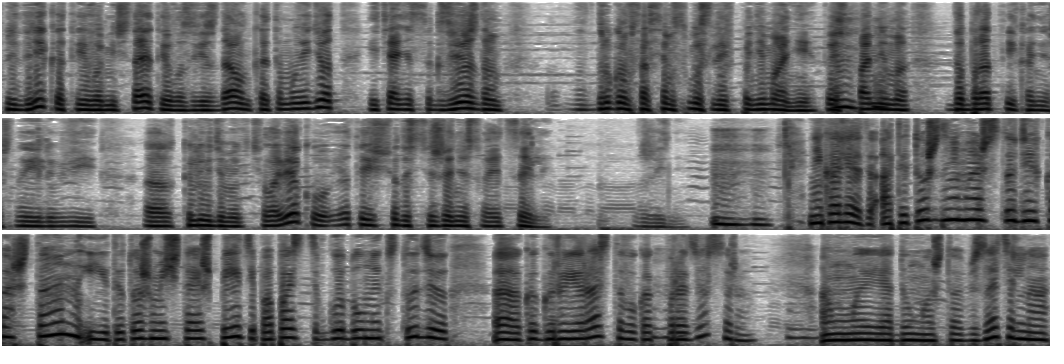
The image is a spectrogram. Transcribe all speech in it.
Фредерик, это его мечта, это его звезда, он к этому идет и тянется к звездам в другом совсем смысле и в понимании. То есть помимо доброты, конечно, и любви э, к людям и к человеку, это еще достижение своей цели в жизни. Мгм. Николет, а ты тоже занимаешь студию «Каштан», и ты тоже мечтаешь петь и попасть в Global Mix студию э, к Игорю Ярастову как Мгм. продюсеру? А Мы, я думаю, что обязательно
